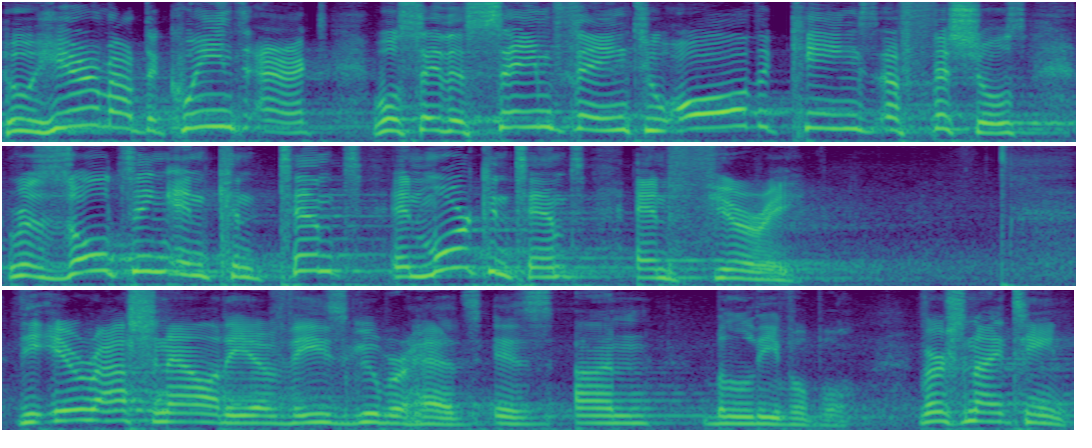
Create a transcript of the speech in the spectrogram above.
who hear about the queen's act will say the same thing to all the king's officials, resulting in contempt and more contempt and fury. The irrationality of these gooberheads is unbelievable. Verse 19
